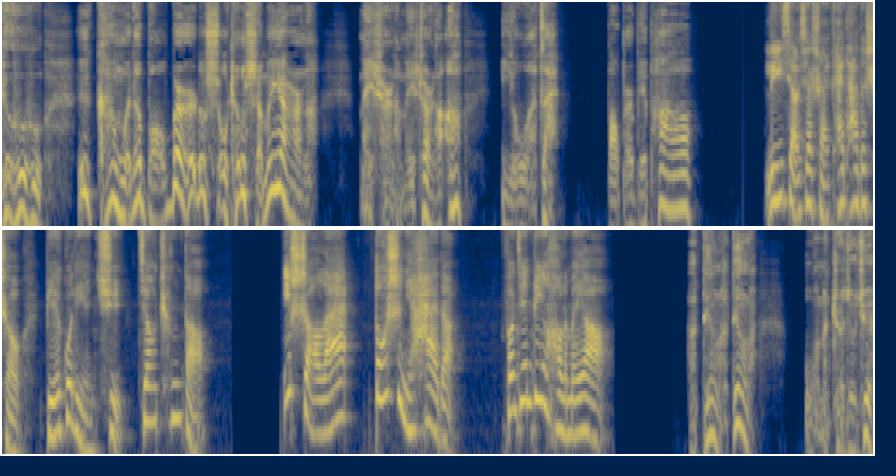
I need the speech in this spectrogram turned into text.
呦，看我的宝贝儿都瘦成什么样了！没事了，没事了啊，有我在，宝贝儿别怕哦。”李小夏甩开他的手，别过脸去，娇嗔道：“你少来，都是你害的！房间订好了没有？”“啊，订了，订了，我们这就去。”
